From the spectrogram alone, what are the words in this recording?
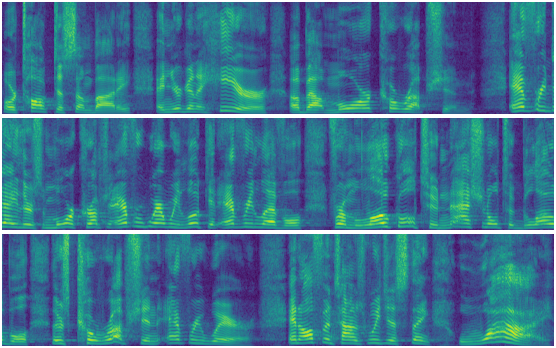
or talk to somebody, and you're going to hear about more corruption. Every day there's more corruption. Everywhere we look at every level, from local to national to global, there's corruption everywhere. And oftentimes we just think, why?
